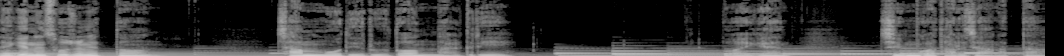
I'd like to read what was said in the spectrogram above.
내게는 소중했던 잠 못 이루던 날들이 너에겐 지금과 다르지 않았다.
